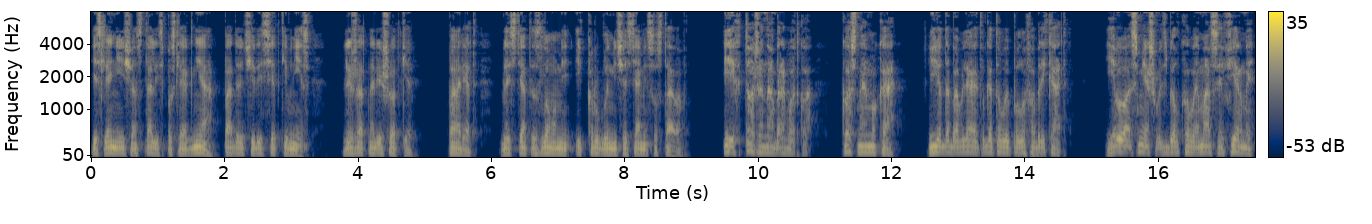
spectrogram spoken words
если они еще остались после огня, падают через сетки вниз, лежат на решетке, парят, блестят изломами и круглыми частями суставов. «Их тоже на обработку», Костная мука. Ее добавляют в готовый полуфабрикат. Его смешивают с белковой массой фермы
